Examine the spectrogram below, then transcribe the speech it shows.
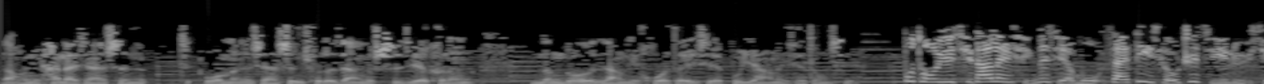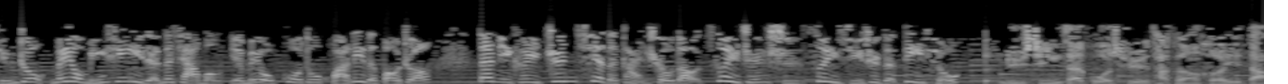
然后你看待现在身我们现在身处的这样一个世界，可能能够让你获得一些不一样的一些东西。不同于其他类型的节目，在《地球之极旅行》中，没有明星艺人的加盟，也没有过多华丽的包装，但你可以真切的感受到最真实、最极致的地球旅行。在过去，它可能和一档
